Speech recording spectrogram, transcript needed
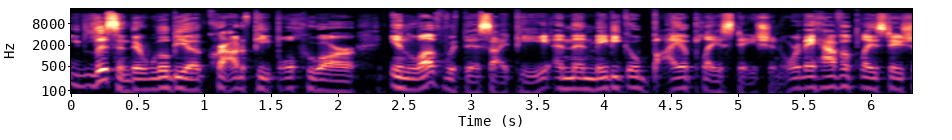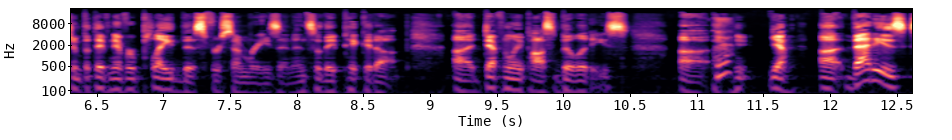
listen there will be a crowd of people who are in love with this ip and then maybe go buy a playstation or they have a playstation but they've never played this for some reason and so they pick it up. Uh, definitely possibilities. Uh, yeah, yeah. Uh, that is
